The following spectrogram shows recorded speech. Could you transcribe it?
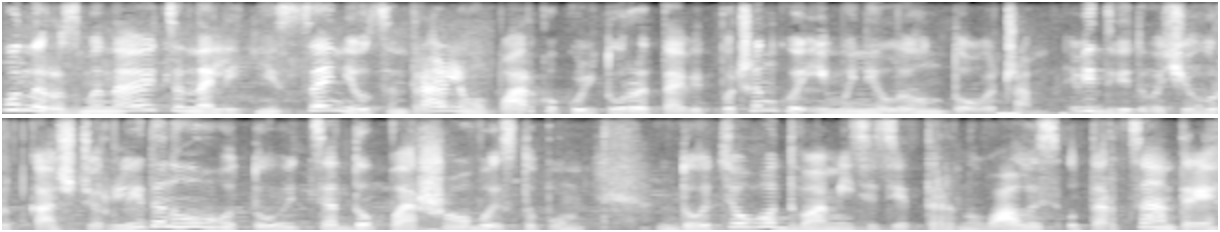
Вони розминаються на літній сцені у центральному парку культури та відпочинку імені Леонтовича. Відвідувачі гуртка з черлідингу готуються до першого виступу. До цього два місяці тренувались у терцентрі,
